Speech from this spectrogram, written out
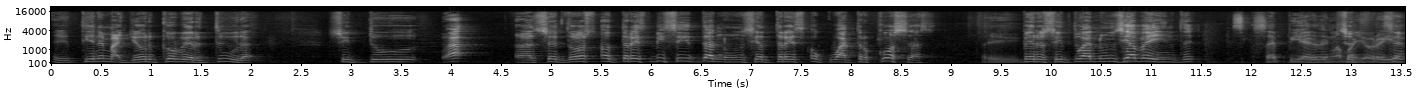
eh, tiene mayor cobertura. Si tú ah, haces dos o tres visitas, anuncias tres o cuatro cosas, sí, pero si tú anuncias 20, se pierden la se, mayoría.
